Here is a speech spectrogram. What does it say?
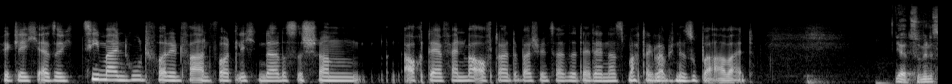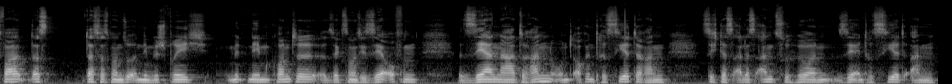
wirklich, also ich ziehe meinen Hut vor den Verantwortlichen da. Das ist schon auch der Fanbeauftragte beispielsweise, der Dennis, macht da, glaube ich, eine super Arbeit. Ja, zumindest war das das, was man so in dem Gespräch mitnehmen konnte, 96 sehr offen, sehr nah dran und auch interessiert daran, sich das alles anzuhören, sehr interessiert an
